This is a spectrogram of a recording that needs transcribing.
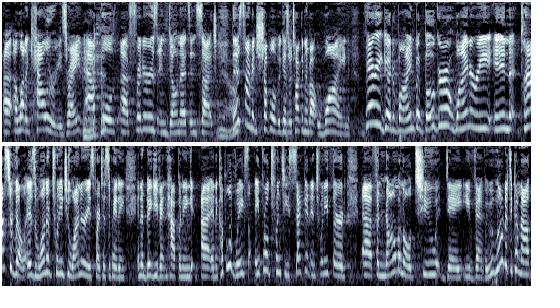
uh, a lot of calories, right? Apple uh, fritters and donuts and such. Yeah. This time it's trouble because we're talking about wine. Very good wine, but Boeger Winery in Placerville is one of 22 wineries participating in a big event happening uh, in a couple of weeks, April 22nd and 23rd. A phenomenal two-day event. But we wanted to come out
